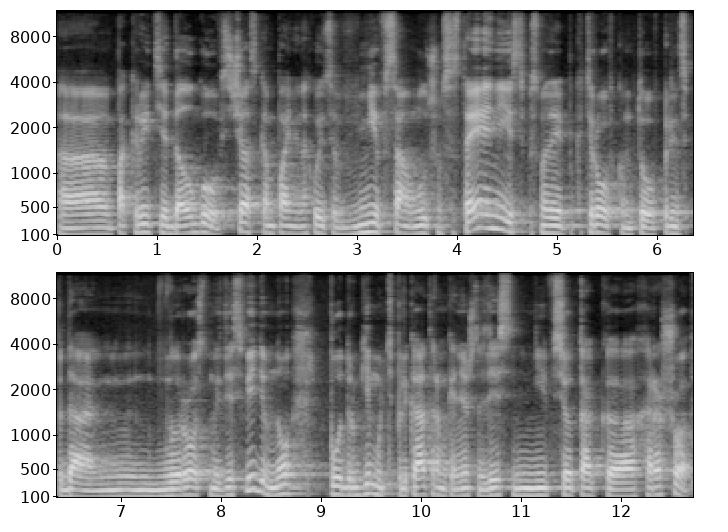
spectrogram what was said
а, покрытие долгов. Сейчас компания находится не в самом лучшем состоянии, если посмотреть по котировкам, то, в принципе, да, рост мы здесь видим, но по другим мультипликаторам, конечно, здесь не все так э, хорошо.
